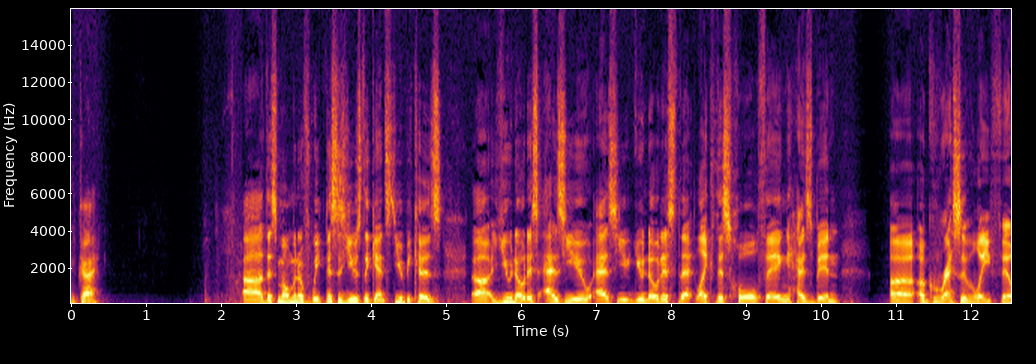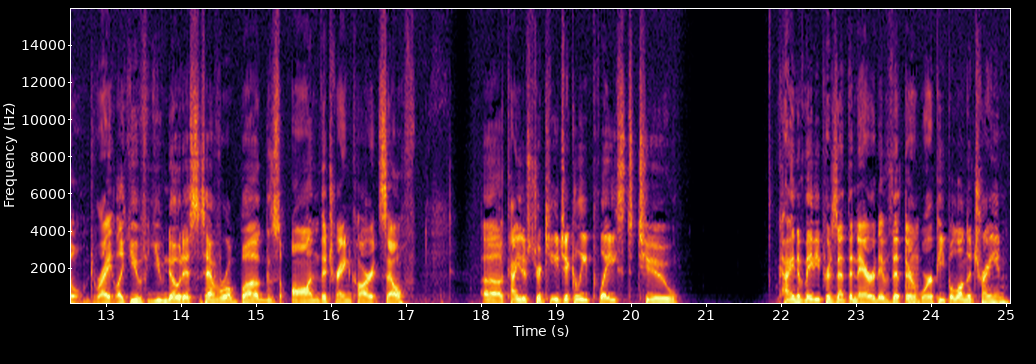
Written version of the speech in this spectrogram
Okay. Uh, this moment of weakness is used against you because uh, you notice as you as you you notice that like this whole thing has been uh, aggressively filmed, right? Like you've you notice several bugs on the train car itself, uh, kind of strategically placed to kind of maybe present the narrative that there were people on the train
